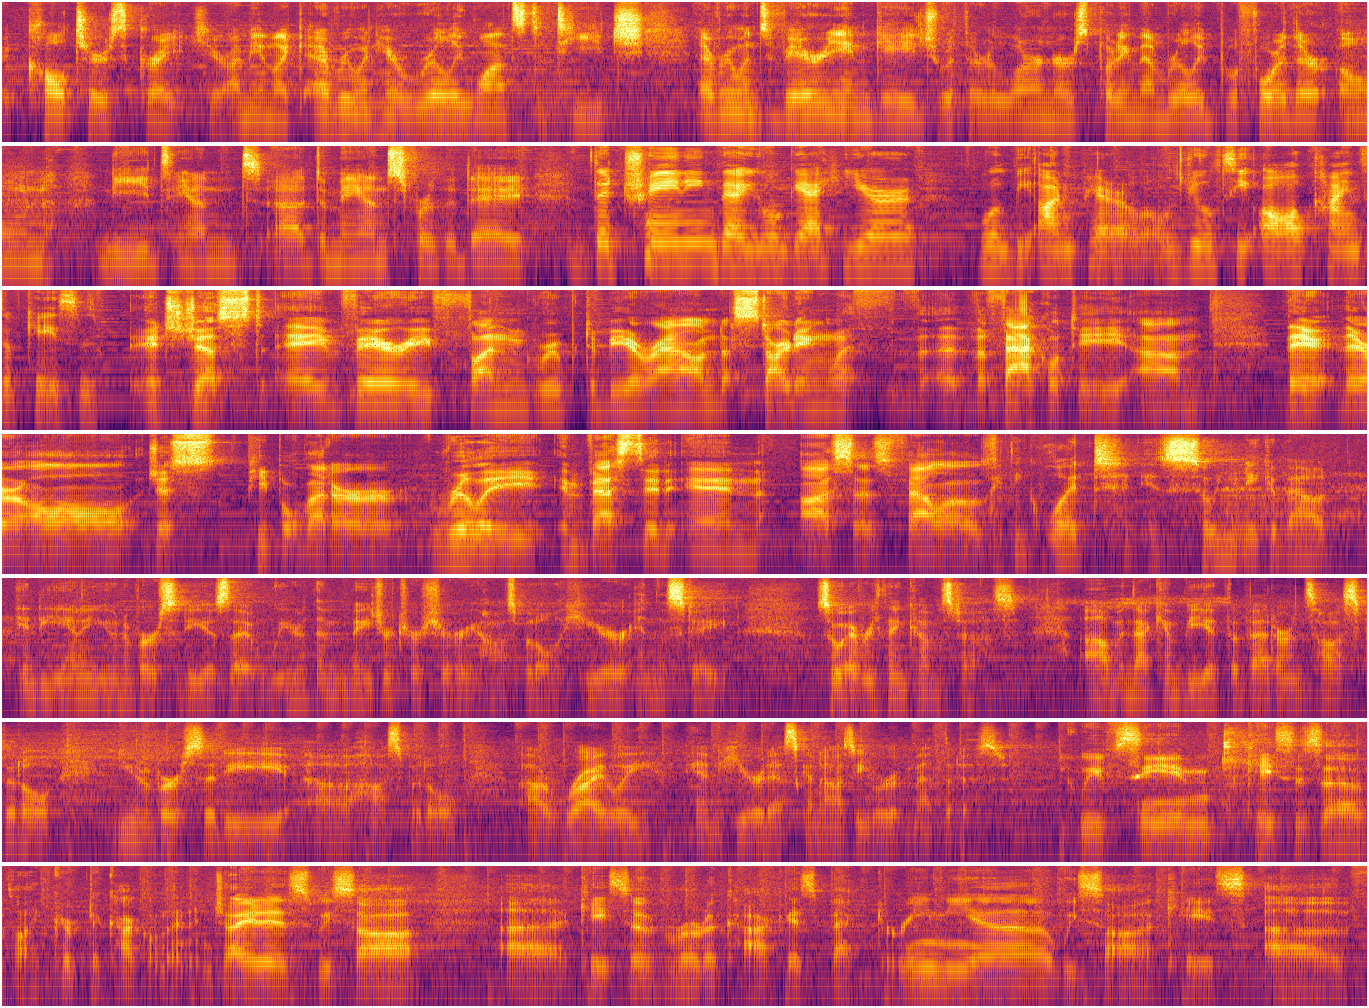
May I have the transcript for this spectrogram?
The culture's great here. I mean, like everyone here really wants to teach. Everyone's very engaged with their learners, putting them really before their own needs and uh, demands for the day. The training that you'll get here will be unparalleled. You'll see all kinds of cases. It's just a very fun group to be around, starting with the, the faculty. Um, they're, they're all just people that are really invested in us as fellows. I think what is so unique about Indiana University is that we are the major tertiary hospital here in the state. So everything comes to us. Um, and that can be at the Veterans Hospital, University uh, Hospital, uh, Riley, and here at Eskenazi or at Methodist. We've seen cases of like cryptococcal meningitis. We saw a case of rhodococcus bacteremia. We saw a case of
